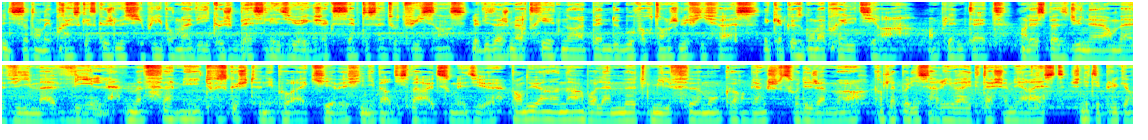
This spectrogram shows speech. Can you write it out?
Il s'attendait presque à ce que je le supplie pour ma vie, que je baisse les yeux et que j'accepte sa toute-puissance. Le visage meurtrier tenant à peine debout, pourtant je lui fis face. Et quelques secondes après, il tira, en pleine tête. En l'espace d'une heure, ma vie, ma ville, ma famille, tout ce que je tenais pour acquis avait fini par disparaître sous mes yeux. Pendu à un arbre, la meute mit le feu à mon corps bien que je sois déjà mort. Quand la police arriva et détacha mes restes, je n'étais plus qu'un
